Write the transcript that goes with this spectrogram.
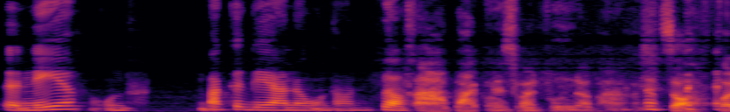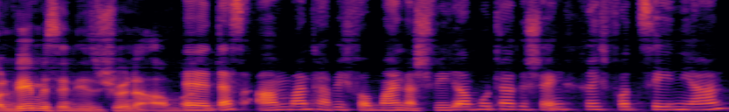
äh, nähe und backe gerne und dann, ja. Ah, Backen ist was Wunderbares. So, von wem ist denn dieses schöne Armband? Äh, das Armband habe ich von meiner Schwiegermutter geschenkt gekriegt vor zehn Jahren.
